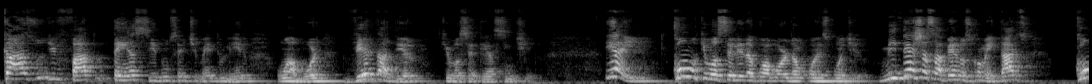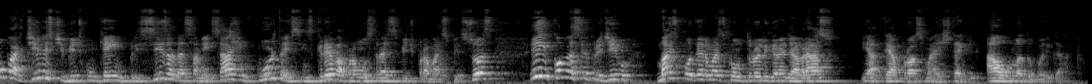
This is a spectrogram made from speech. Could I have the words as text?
caso de fato tenha sido um sentimento lindo, um amor verdadeiro que você tenha sentido. E aí, como que você lida com o amor não correspondido? Me deixa saber nos comentários. Compartilhe este vídeo com quem precisa dessa mensagem, curta e se inscreva para mostrar esse vídeo para mais pessoas. E como eu sempre digo, mais poder, mais controle, grande abraço e até a próxima hashtag Aula do Borigato.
